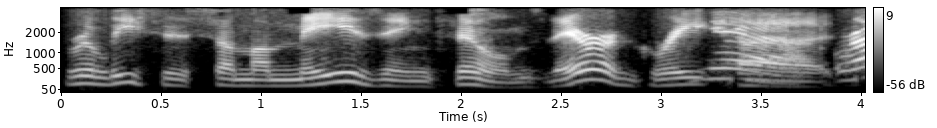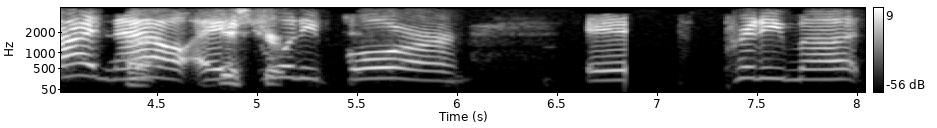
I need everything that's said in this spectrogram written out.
releases some amazing films. They're a great. Yeah, Uh, right now distri- A24 is pretty much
